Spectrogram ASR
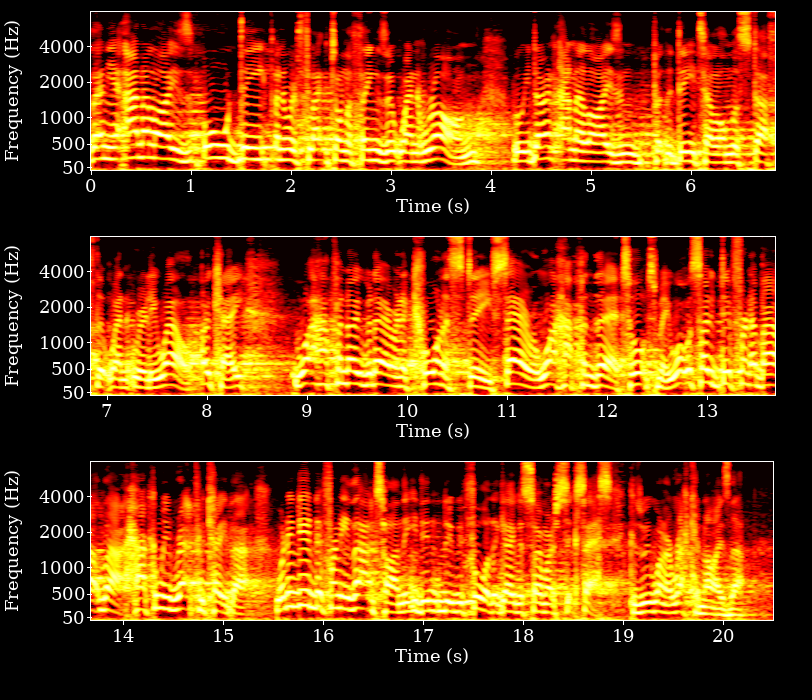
Then you analyze all deep and reflect on the things that went wrong, but we don't analyze and put the detail on the stuff that went really well. Okay, what happened over there in a corner, Steve? Sarah, what happened there? Talk to me. What was so different about that? How can we replicate that? What did you do differently that time that you didn't do before that gave us so much success? Because we want to recognize that.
